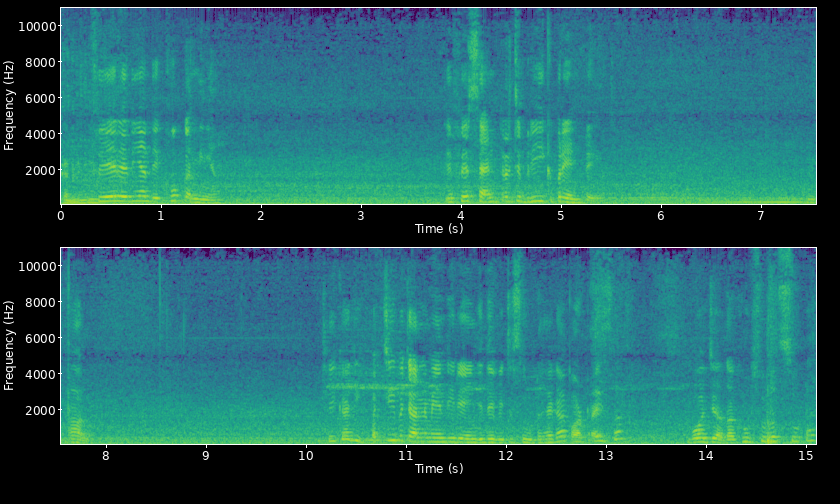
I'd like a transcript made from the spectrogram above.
ਕੰਨੀ ਫਿਰ ਇਹਦੀਆਂ ਦੇਖੋ ਕੰਨੀਆਂ। ਤੇ ਫਿਰ ਸੈਂਟਰ 'ਚ ਬਰੀਕ ਪ੍ਰਿੰਟ ਹੈ ਠੀਕ ਹੈ ਜੀ? 25 95 ਦੀ ਰੇਂਜ ਦੇ ਵਿੱਚ ਸੂਟ ਹੈਗਾ ਕਾਟਰਾਈਜ਼ ਦਾ। ਬਹੁਤ ਜ਼ਿਆਦਾ ਖੂਬਸੂਰਤ ਸੂਟ ਹੈ।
